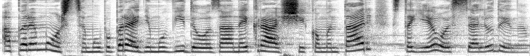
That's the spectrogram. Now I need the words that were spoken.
А переможцем у попередньому відео за найкращий коментар стає ось ця людина.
